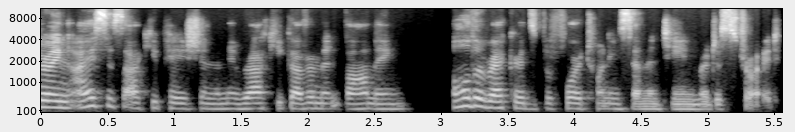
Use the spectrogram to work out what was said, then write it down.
during ISIS occupation and the Iraqi government bombing, all the records before 2017 were destroyed.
